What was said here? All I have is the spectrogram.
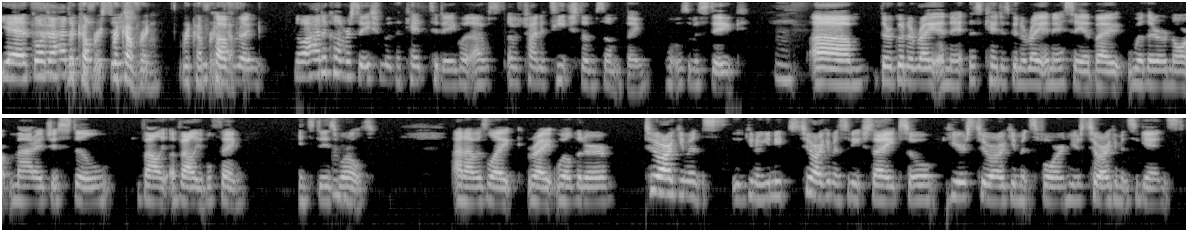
yeah, God, I had a recovering, conversation. recovering, recovering, recovering. Catholic. No, I had a conversation with a kid today when I was I was trying to teach them something. It was a mistake. Mm. Um, they're going to write an this kid is going to write an essay about whether or not marriage is still val- a valuable thing in today's Mhm. world. And I was like, right, well, there are two arguments. You know, you need two arguments on each side. So here's two arguments for, and here's two arguments against.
